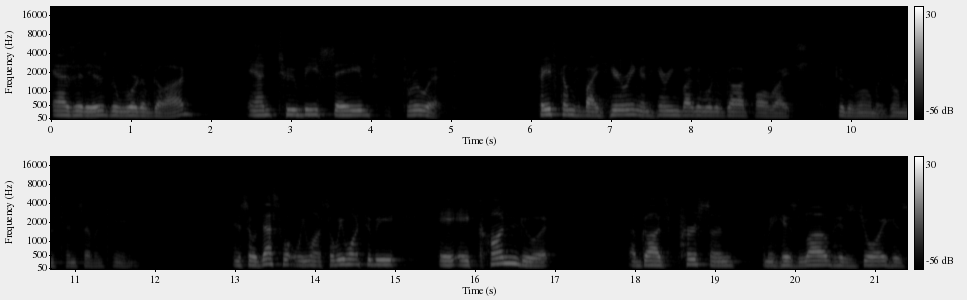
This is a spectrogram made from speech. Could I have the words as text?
as it is, the Word of God, and to be saved through it. Faith comes by hearing, and hearing by the word of God, Paul writes to the Romans, Romans 10 17. And so that's what we want. So we want to be a, a conduit of God's person. I mean, his love, his joy, his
